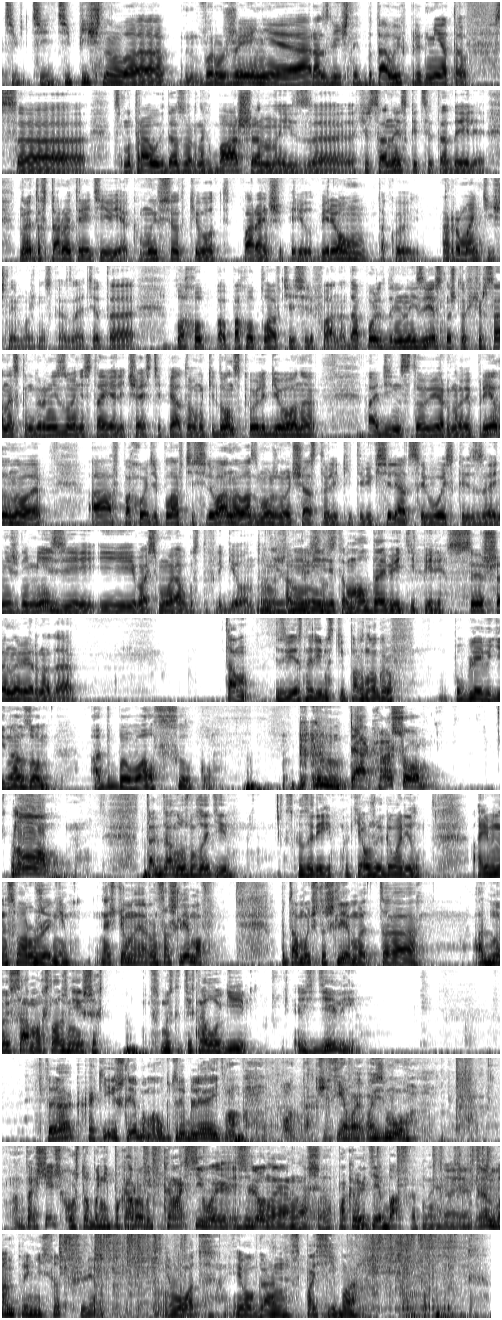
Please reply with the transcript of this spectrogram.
типичного вооружения, различных бытовых предметов с э, смотровых дозорных башен из э, Херсонесской цитадели. Но это второй-третий век. Мы все-таки вот пораньше период берем, такой романтичный, можно сказать. Это поход, поход Плавтия Сильфана. Доподлинно известно, что в Херсонесском гарнизоне стояли части 5-го Македонского легиона, 11-го Верного и Преданного, а в походе Плавти Сильвана, возможно, участвовали какие-то векселяции войск из Нижней Мезии и 8 августов легион. Тоже Нижняя Мезия – это Молдавия теперь. Совершенно верно, да. Там известный римский порнограф Публия Вединозон отбывал ссылку. так, хорошо. Но тогда нужно зайти с козырей, как я уже и говорил, а именно с вооружения. Начнем, наверное, со шлемов, потому что шлем – это одно из самых сложнейших в смысле технологий изделий. Так, какие шлемы мы употребляете? Вот так, сейчас я возьму дощечку, чтобы не покоробить красивое зеленое наше покрытие бархатное. Иоганн вам принесет шлем. Вот, Иоганн, спасибо.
